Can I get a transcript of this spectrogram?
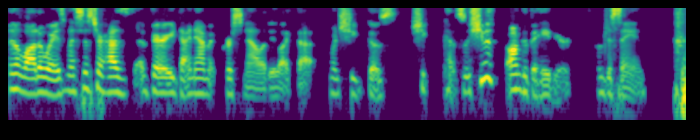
in a lot of ways. My sister has a very dynamic personality like that when she goes, she so she was on good behavior. I'm just saying.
